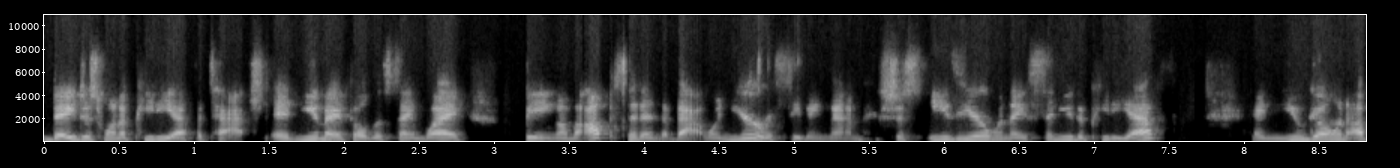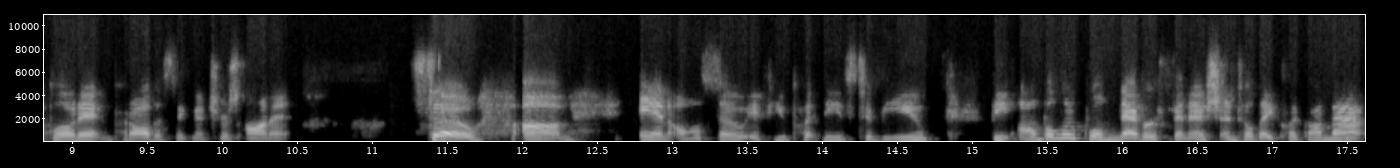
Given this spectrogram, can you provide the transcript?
They just want a PDF attached. And you may feel the same way being on the opposite end of that when you're receiving them. It's just easier when they send you the PDF and you go and upload it and put all the signatures on it. So, um, and also if you put needs to view, the envelope will never finish until they click on that.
